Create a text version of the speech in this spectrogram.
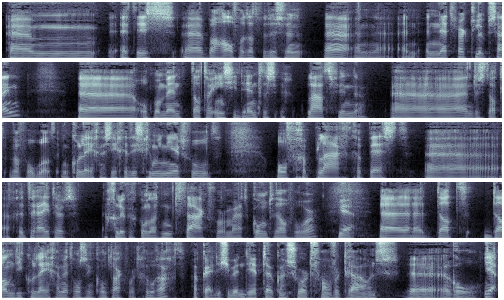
Um, het is uh, behalve dat we dus een, uh, een, een, een, netwerkclub zijn. Uh, op het moment dat er incidenten plaatsvinden. dus dat bijvoorbeeld een collega zich gediscrimineerd voelt. Of geplaagd, gepest, getreiterd gelukkig komt dat niet vaak voor, maar het komt wel voor. Ja. Uh, dat dan die collega met ons in contact wordt gebracht. Oké, dus je, bent, je hebt ook een soort van vertrouwensrol. Uh, ja,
